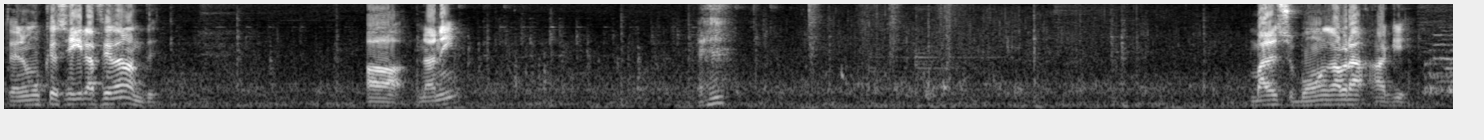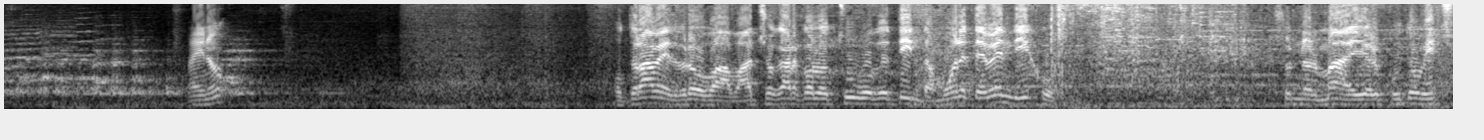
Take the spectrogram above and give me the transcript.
Tenemos que seguir hacia adelante. Ah, ¿Nani? Vale, supongo que habrá aquí. Ahí no Otra vez, bro, va, va a chocar con los tubos de tinta. Muérete, Bendy, hijo. Eso es normal, yo el puto bicho.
